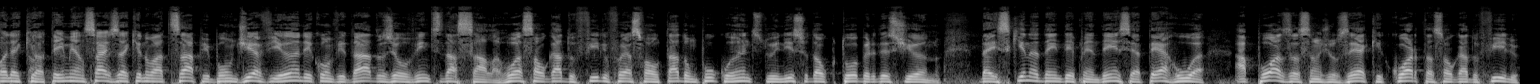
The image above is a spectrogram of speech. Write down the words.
Olha aqui, ó, tem mensagens aqui no WhatsApp. Bom dia, Viana e convidados e ouvintes da sala. Rua Salgado Filho foi asfaltada um pouco antes do início da outubro deste ano. Da esquina da Independência até a rua após a São José, que corta Salgado Filho,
